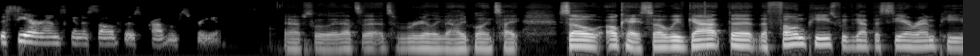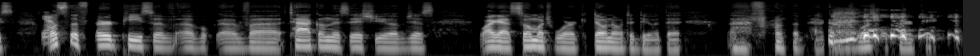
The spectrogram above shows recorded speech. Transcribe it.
the CRM is going to solve those problems for you. Absolutely. That's a it's a really valuable insight. So, okay, so we've got the the phone piece, we've got the CRM piece. Yep. What's the third piece of of of uh, tackling this issue of just well, I got so much work, don't know what to do with it uh, from the back. the third piece?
